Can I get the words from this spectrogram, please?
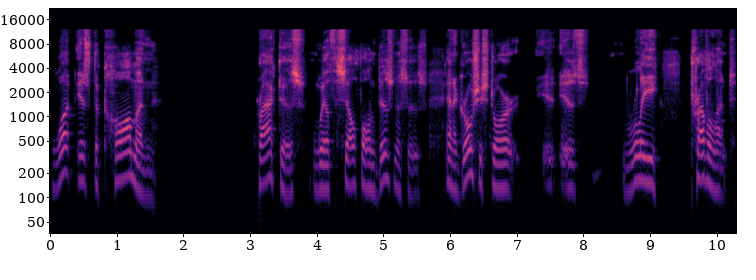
what is the common practice with cell phone businesses? And a grocery store is really prevalent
